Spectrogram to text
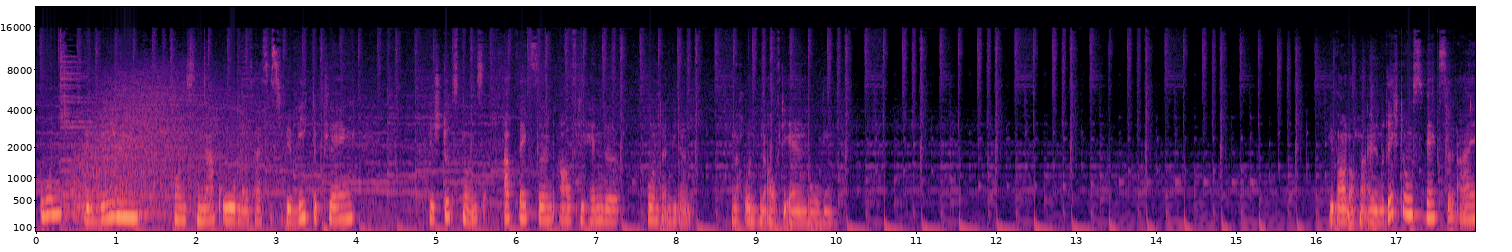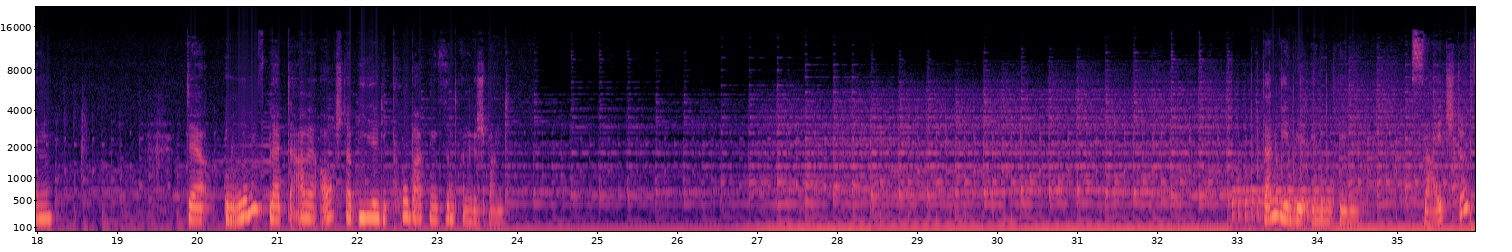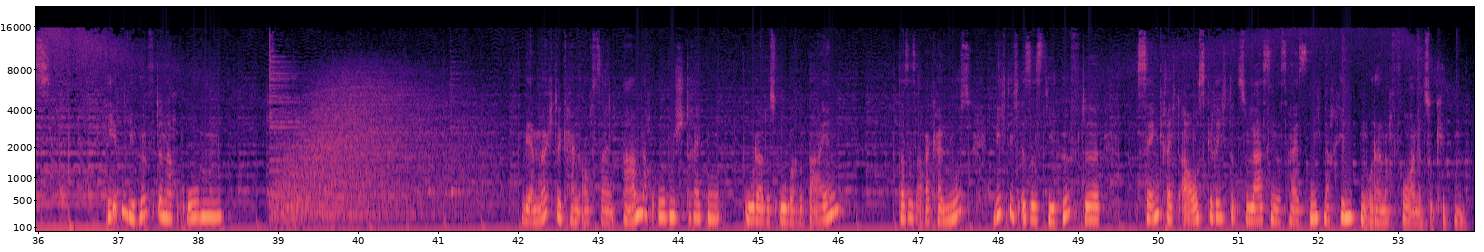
und bewegen uns nach oben. Das heißt, es ist die bewegte Plank. Wir stützen uns abwechselnd auf die Hände und dann wieder nach unten auf die Ellenbogen. Wir bauen auch mal einen Richtungswechsel ein. Der Rumpf bleibt dabei auch stabil, die Probacken sind angespannt. Dann gehen wir in den Seitstütz, heben die Hüfte nach oben. Wer möchte, kann auch seinen Arm nach oben strecken oder das obere Bein. Das ist aber kein Muss. Wichtig ist es, die Hüfte senkrecht ausgerichtet zu lassen, das heißt nicht nach hinten oder nach vorne zu kippen.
